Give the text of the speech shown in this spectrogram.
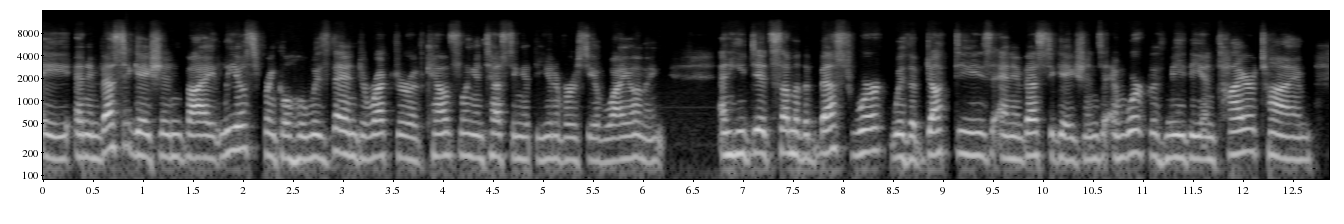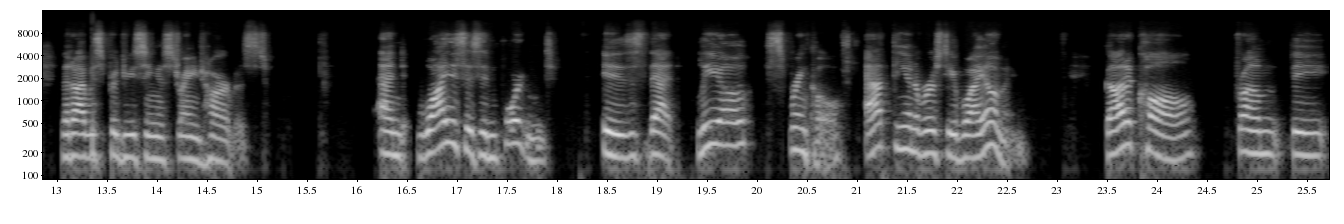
a, an investigation by Leo Sprinkle, who was then director of counseling and testing at the University of Wyoming. And he did some of the best work with abductees and investigations and worked with me the entire time that I was producing A Strange Harvest. And why this is important is that Leo Sprinkle at the University of Wyoming got a call from the,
